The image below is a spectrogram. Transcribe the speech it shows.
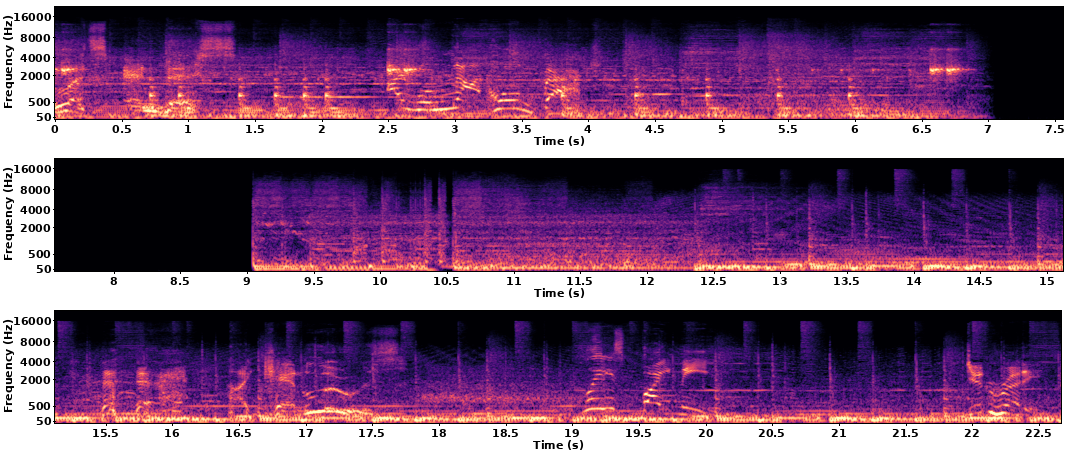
Let's end this! I will not hold back! I can't lose! Please fight me! Get ready!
